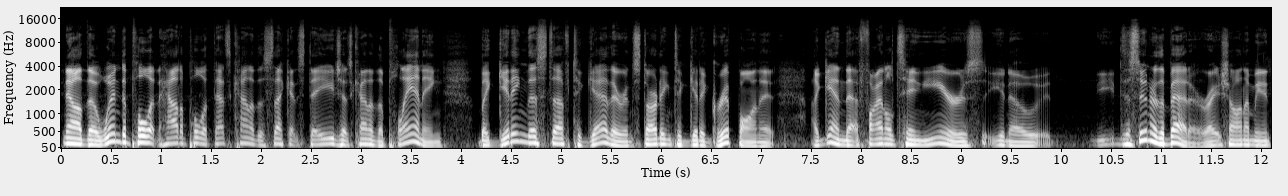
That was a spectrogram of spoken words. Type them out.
Now, the when to pull it and how to pull it, that's kind of the second stage. That's kind of the planning. But getting this stuff together and starting to get a grip on it, again, that final 10 years, you know, the sooner the better, right, Sean? I mean,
